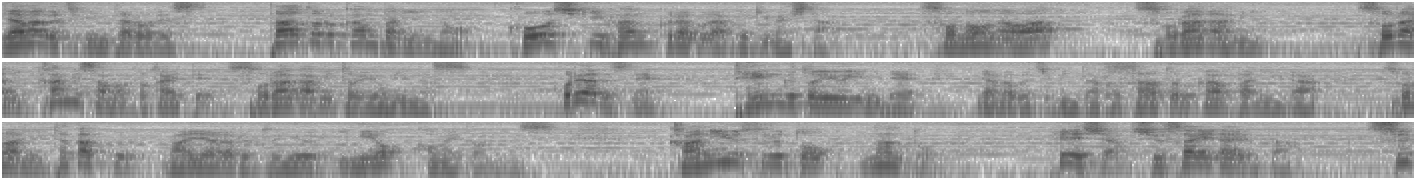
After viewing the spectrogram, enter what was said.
山口敏太郎です。タートルカンパニーの公式ファンクラブができました。その名は空神。空に神様と書いて空神と呼びます。これはですね天狗という意味で山口敏太郎タートルカンパニーが空に高く舞い上がるという意味を込めております。加入するとなんと弊社主催ライブが全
